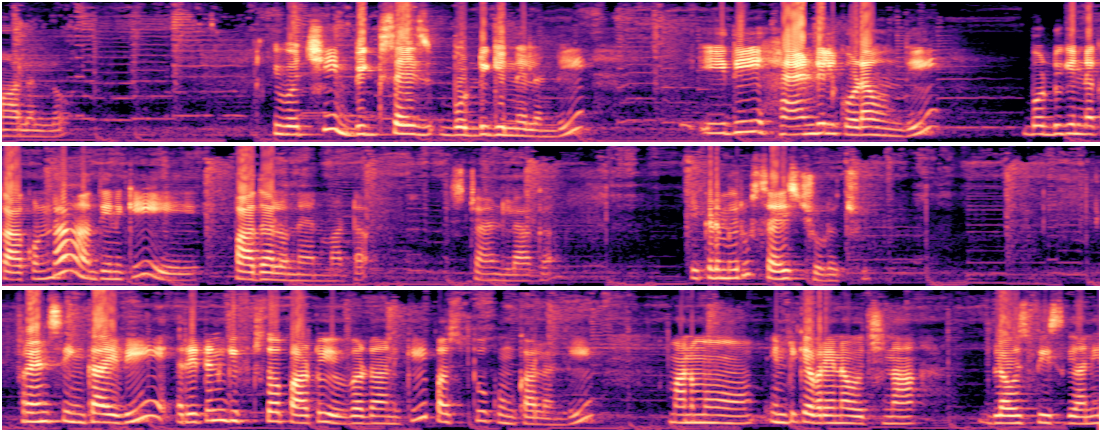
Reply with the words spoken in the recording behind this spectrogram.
మాలల్లో. ఇవి వచ్చి బిగ్ సైజ్ బొడ్డు గిన్నెలండి. ఇది హ్యాండిల్ కూడా ఉంది. బొడ్డు గిన్నె కాకుండా దీనికి పాదాలు ఉన్నాయన్నమాట. స్టాండ్ లాగా. ఇక్కడ మీరు సైజ్ చూడొచ్చు. ఫ్రెండ్స్ ఇంకా ఇవి రిటర్న్ గిఫ్ట్తో పాటు ఇవ్వడానికి పసుపు కుంకాలండి. మనము ఇంటికి ఎవరైనా వచ్చినా బ్లౌజ్ పీస్ కానీ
